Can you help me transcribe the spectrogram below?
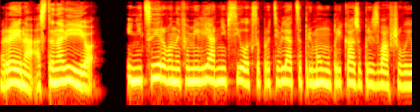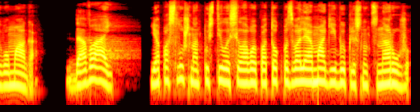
«Рейна, останови ее!» Инициированный фамильяр не в силах сопротивляться прямому приказу призвавшего его мага. «Давай!» Я послушно отпустила силовой поток, позволяя магии выплеснуться наружу.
